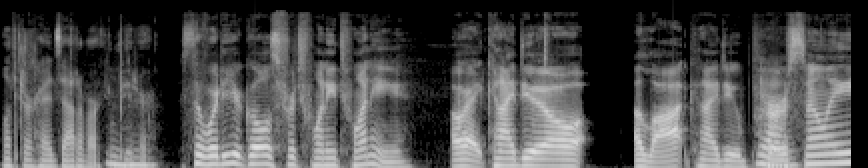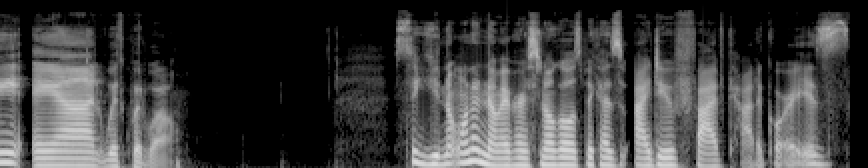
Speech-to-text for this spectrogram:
lift our heads out of our mm-hmm. computer. So, what are your goals for 2020? All right, can I do a lot? Can I do Yeah. personally and with Quidwell? So you don't want to know my personal goals because I do five categories.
